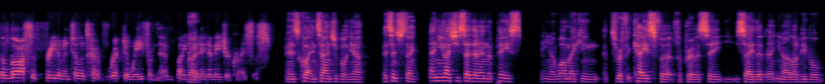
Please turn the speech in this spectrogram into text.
the loss of freedom until it's kind of ripped away from them, like right. in, in, a major crisis. And it's quite intangible. Yeah, it's interesting. And you actually said that in the piece, you know, while making a terrific case for for privacy, you say that uh, you know a lot of people,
